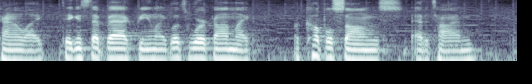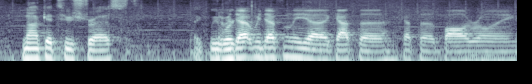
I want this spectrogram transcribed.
Kind of like taking a step back, being like, let's work on like a couple songs at a time, not get too stressed. Like we We, worked. de- we definitely uh, got the got the ball rolling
